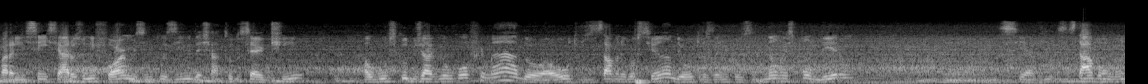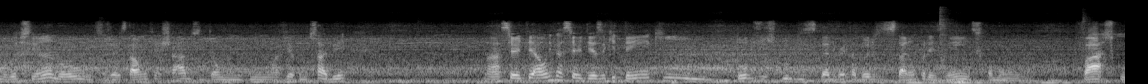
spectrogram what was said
para licenciar os uniformes, inclusive deixar tudo certinho. Alguns clubes já haviam confirmado, outros estavam negociando e outros inclusive não responderam é, se, havia, se, estavam negociando ou se já estavam fechados, então não, não havia como saber. A, a única certeza que tem é que todos os clubes da Libertadores estarão presentes, como Vasco,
